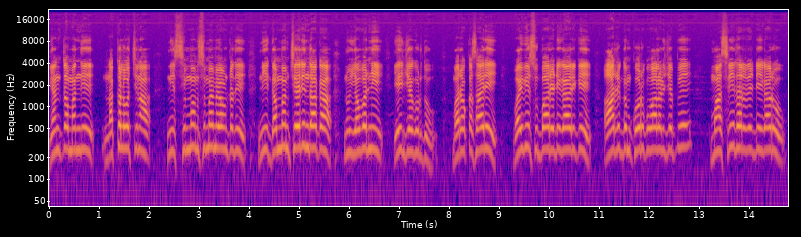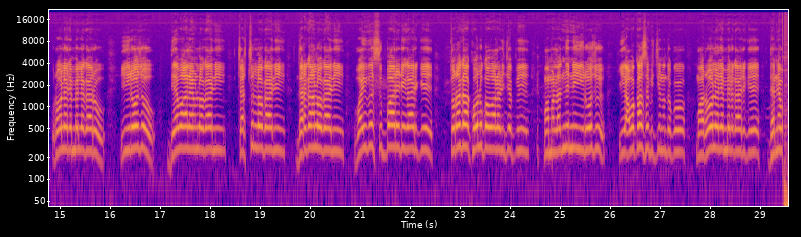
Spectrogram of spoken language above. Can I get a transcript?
ఎంతమంది నక్కలు వచ్చినా నీ సింహం సింహమే ఉంటుంది నీ గమ్యం చేరిన దాకా నువ్వు ఎవరిని ఏం చేయకూడదు. మరొకసారి వైవి సుబ్బారెడ్డి గారికి ఆరోగ్యం కోరుకోవాలని చెప్పి మా శ్రీధర్ రెడ్డి గారు రోలర్ ఎమ్మెల్యే గారు ఈరోజు దేవాలయంలో కానీ చర్చుల్లో కానీ దర్గాలో కానీ వైవి సుబ్బారెడ్డి గారికి త్వరగా కోలుకోవాలని చెప్పి మమ్మల్ని అందరినీ ఈరోజు ఈ అవకాశం ఇచ్చినందుకు మా రోలర్ ఎమ్మెల్యే గారికి ధన్యవాదాలు.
